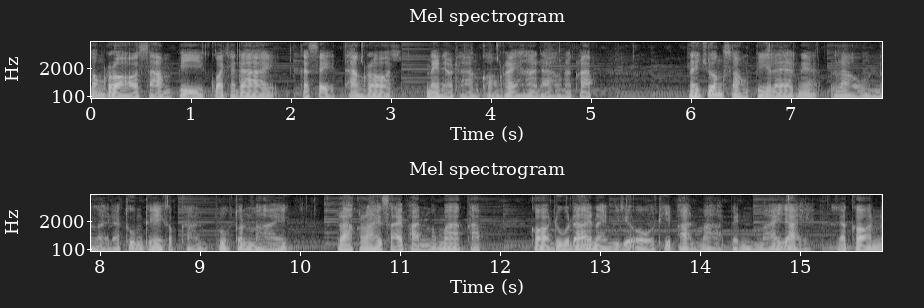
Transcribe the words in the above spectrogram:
ต้องรอ 3 ปีกว่าจะได้เกษตรทางรอดในแนวทางของไร่ 5 ดาวนะครับ ในช่วง 2 ปีแรกเนี่ยเราเหนื่อยและทุ่มเทกับการปลูกต้นไม้ หลากหลายสายพันธุ์มากๆครับ ก็ดูได้ในวิดีโอที่ผ่านมาเป็นไม้ใหญ่ แล้วก็ใน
